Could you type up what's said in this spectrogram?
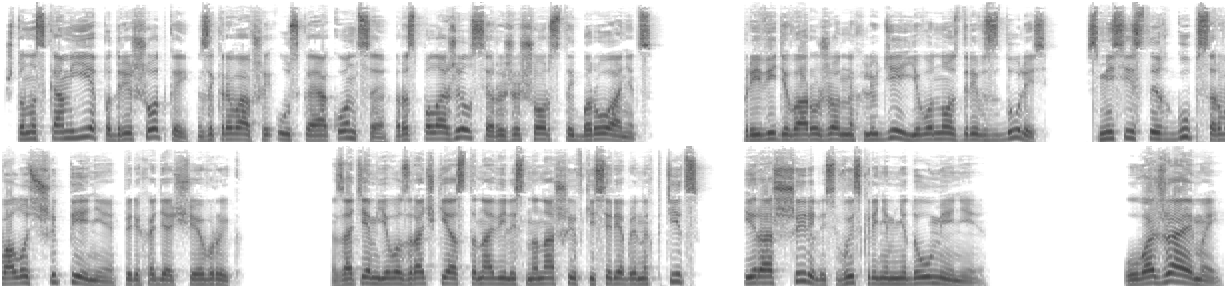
что на скамье под решеткой, закрывавшей узкое оконце, расположился рыжешорстый баруанец. При виде вооруженных людей его ноздри вздулись, с мясистых губ сорвалось шипение, переходящее в рык. Затем его зрачки остановились на нашивке серебряных птиц и расширились в искреннем недоумении. «Уважаемый,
